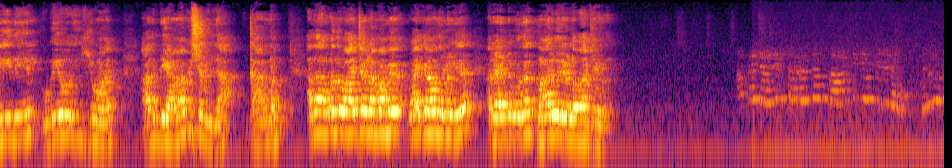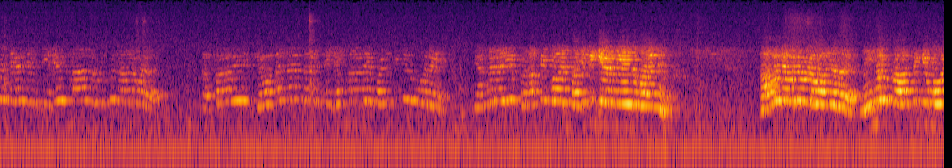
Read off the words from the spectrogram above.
രീതിയിൽ ഉപയോഗിക്കുവാൻ അതിന്റെ ആവശ്യമില്ല. കാരണം അത് ഒന്ന് വായിച്ചാൽ അമ്മാമ്മ വായിക്കാമെന്നുണ്ടെങ്കിൽ രണ്ട് മുതൽ നാല് വരെയുള്ള വാക്യങ്ങൾ അവൻ ഒരു സ്ഥലത്ത് പ്രാർത്ഥിച്ചുകൊണ്ടിരുന്നു. ദൈവശേഷം ശിഷ്യന്മാർ ഒരുത്തനവനോട്, കർത്താവേ, യോഹന്നാൻ തന്റെ ശിഷ്യന്മാരെ പഠിപ്പിച്ചതുപോലെ ഞങ്ങളെയും പ്രാർത്ഥിപ്പാൻ പഠിപ്പിക്കണമേ എന്ന് പറഞ്ഞു. അവൻ അവരോട് പറഞ്ഞത്, നിങ്ങൾ പ്രാർത്ഥിക്കുമ്പോൾ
